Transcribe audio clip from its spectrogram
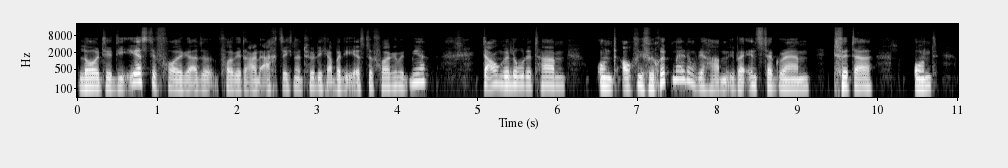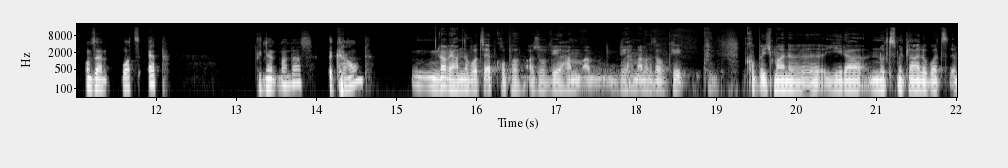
Leute die erste Folge, also Folge 83 natürlich, aber die erste Folge mit mir downgeloadet haben und auch wie viel Rückmeldung wir haben über Instagram, Twitter und unseren WhatsApp, wie nennt man das? Account? Na, wir haben eine WhatsApp-Gruppe. Also wir haben, wir haben einfach gesagt, okay, Gruppe, ich meine, jeder nutzt mittlerweile WhatsApp,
